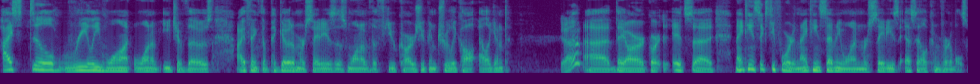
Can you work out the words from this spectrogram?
I still really want one of each of those. I think the Pagoda Mercedes is one of the few cars you can truly call elegant. Yeah. Uh, they are, it's uh, 1964 to 1971 Mercedes SL convertibles.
